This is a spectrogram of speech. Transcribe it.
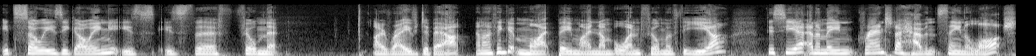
it's so easygoing is is the film that I raved about, and I think it might be my number one film of the year this year. And I mean, granted, I haven't seen a lot,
